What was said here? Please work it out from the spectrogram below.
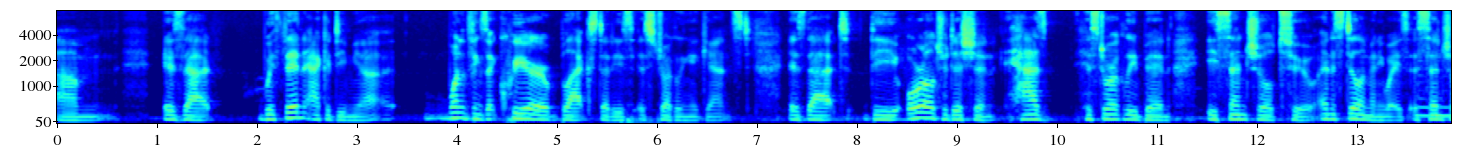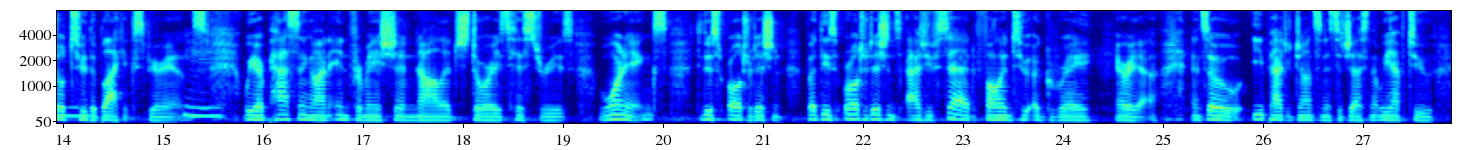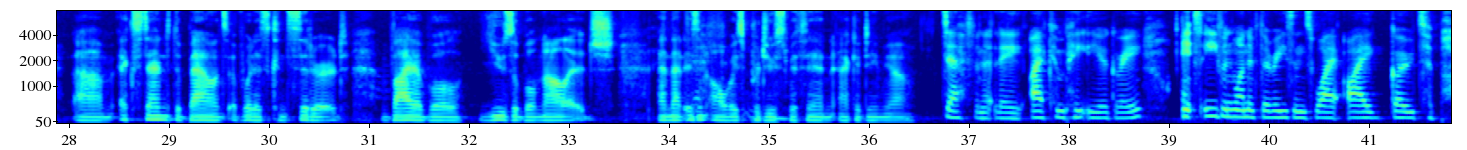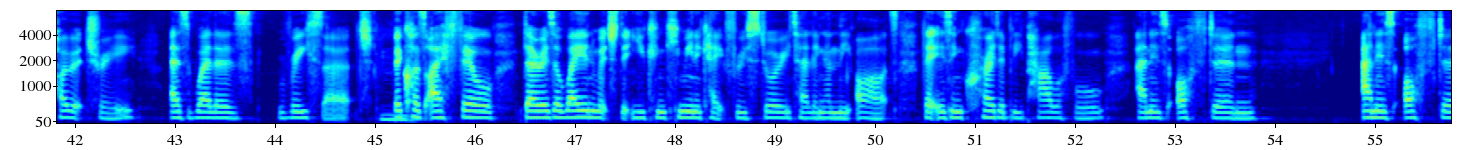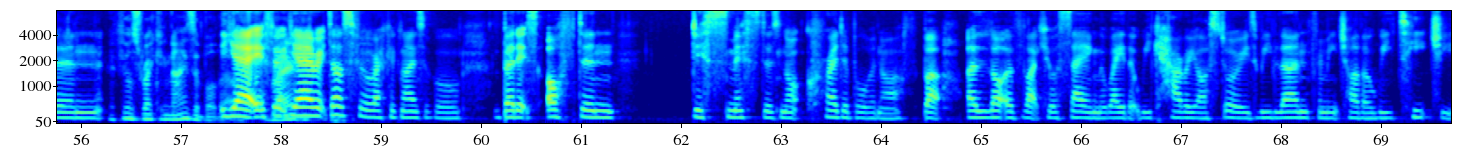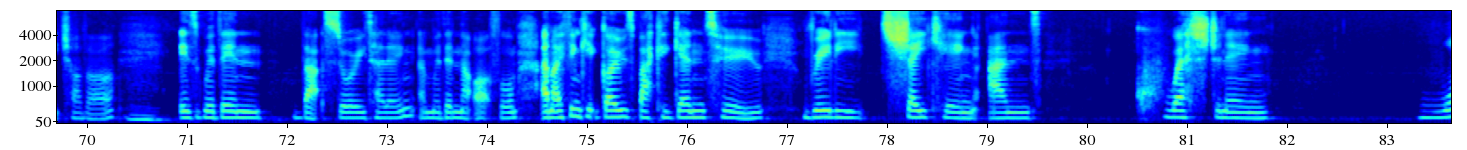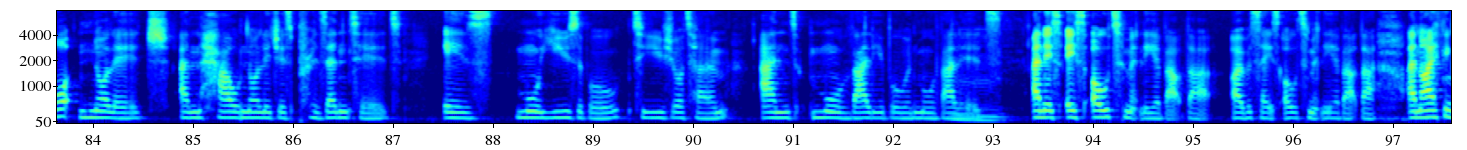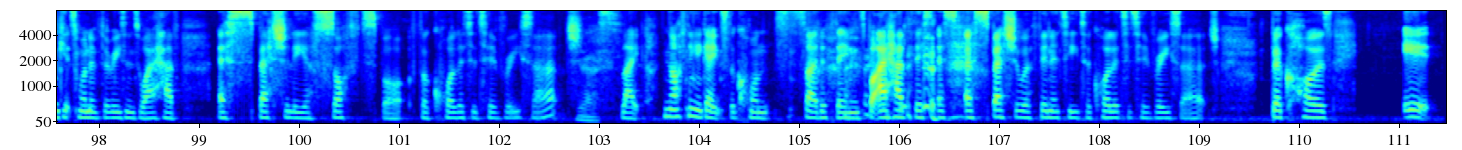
um, is that within academia, one of the things that queer black studies is struggling against is that the oral tradition has historically been essential to, and is still in many ways, essential mm. to the black experience. Mm. We are passing on information, knowledge, stories, histories, warnings through this oral tradition. But these oral traditions, as you've said, fall into a gray area. And so E. Patrick Johnson is suggesting that we have to um, extend the bounds of what is considered viable, usable knowledge. And that isn't always produced within academia. Definitely. I completely agree. It's even one of the reasons why I go to poetry as well as research mm. because I feel there is a way in which that you can communicate through storytelling and the arts that is incredibly powerful and is often and is often it feels recognizable though, yeah it feel, right? yeah it does feel recognizable but it's often dismissed as not credible enough. But a lot of, like you're saying, the way that we carry our stories, we learn from each other, we teach each other, mm. is within that storytelling and within that art form. And I think it goes back again to really shaking and questioning what knowledge and how knowledge is presented is more usable, to use your term, and more valuable and more valid. Mm. And it's it's ultimately about that. I would say it's ultimately about that. And I think it's one of the reasons why I have especially a soft spot for qualitative research. Yes. Like nothing against the quant side of things, but I have this a, a special affinity to qualitative research because it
